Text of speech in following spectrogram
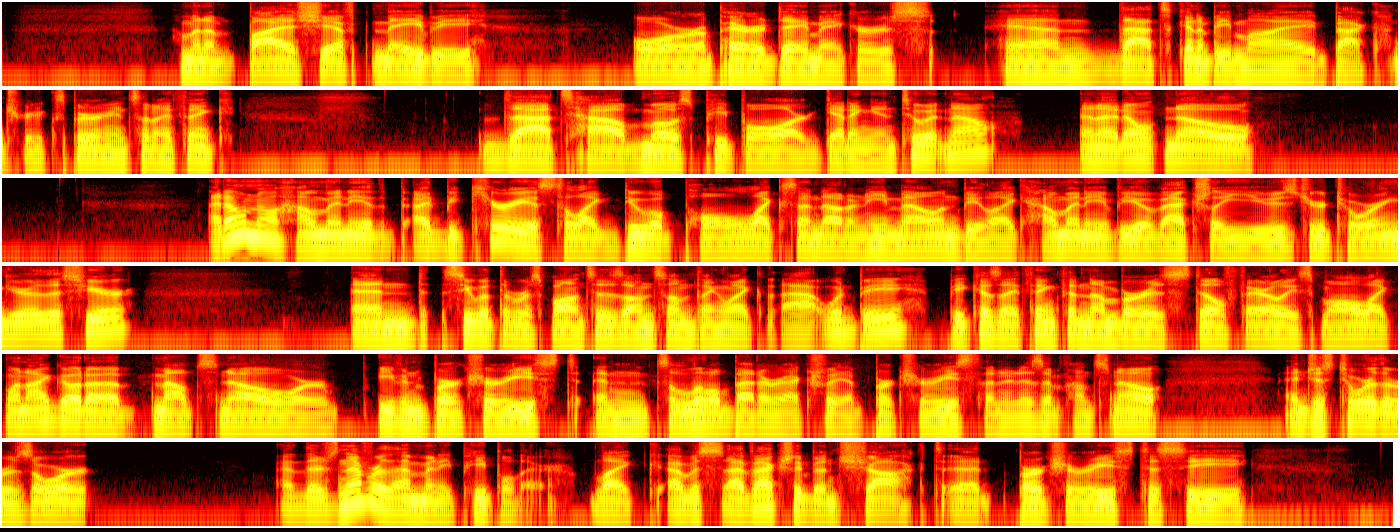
I'm going to buy a shift maybe or a pair of day makers and that's going to be my backcountry experience and I think that's how most people are getting into it now. And I don't know I don't know how many of the, I'd be curious to like do a poll, like send out an email and be like how many of you have actually used your touring gear this year? And see what the responses on something like that would be because I think the number is still fairly small. Like when I go to Mount Snow or even Berkshire East, and it's a little better actually at Berkshire East than it is at Mount Snow, and just tour the resort, and there's never that many people there. Like I was, I've actually been shocked at Berkshire East to see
